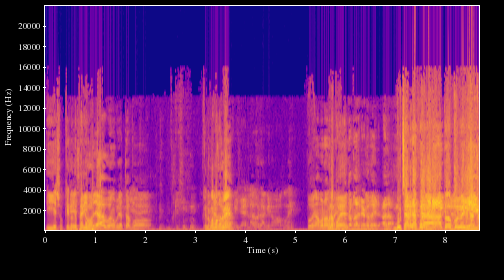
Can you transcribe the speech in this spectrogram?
Y eso, que nos despedimos. ya? Bueno, pues ya está. Pues... ¿Que nos vamos a comer? Que ya es la hora que nos vamos a comer. Pues vámonos a comer. Madre, comer. Muchas gracias a todos por venir.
